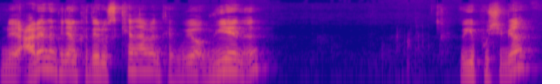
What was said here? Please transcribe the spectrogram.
이제 아래는 그냥 그대로 스캔하면 되고요. 위에는 여기 보시면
